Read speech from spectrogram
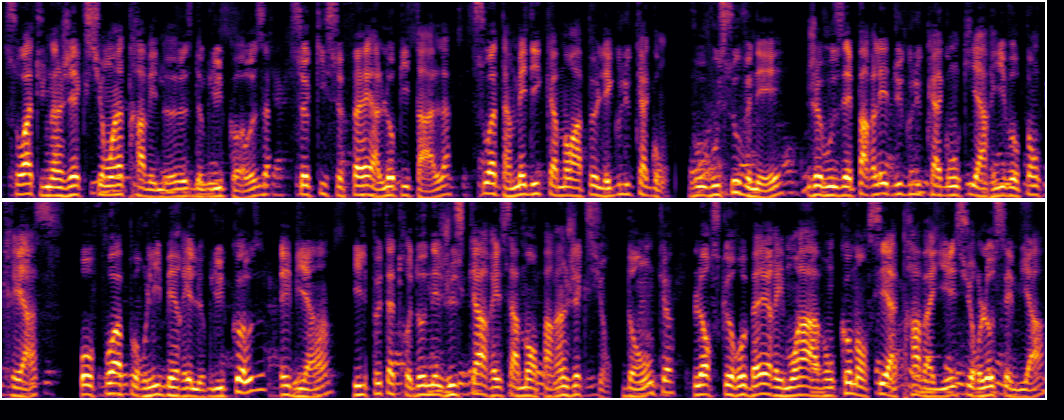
Soit une injection intraveineuse de glucose, ce qui se fait à l'hôpital, soit un médicament appelé glucagon. Vous vous souvenez, je vous ai parlé du glucagon qui arrive au pancréas, au foie pour libérer le glucose, eh bien, il peut être donné jusqu'à récemment par injection. Donc, lorsque Robert et moi avons commencé à travailler sur l'océmia,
